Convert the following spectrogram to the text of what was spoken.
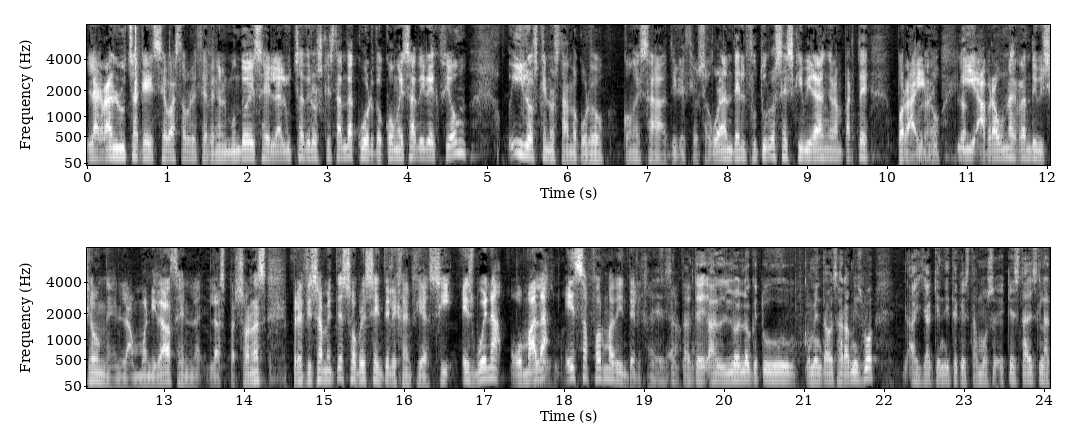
La gran lucha que se va a establecer en el mundo es eh, la lucha de los que están de acuerdo con esa dirección y los que no están de acuerdo con esa dirección. Seguramente el futuro se escribirá en gran parte por ahí, ¿no? Y habrá una gran división en la humanidad, en las personas, precisamente sobre esa inteligencia, si es buena o mala esa forma de inteligencia. Exactamente, lo, que tú comentabas ahora mismo, hay ya quien dice que estamos que esta es la,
